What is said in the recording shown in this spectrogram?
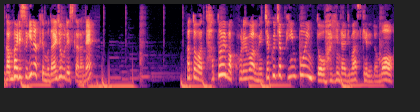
頑張りすぎなくても大丈夫ですからね。あとは、例えばこれはめちゃくちゃピンポイントになりますけれども、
